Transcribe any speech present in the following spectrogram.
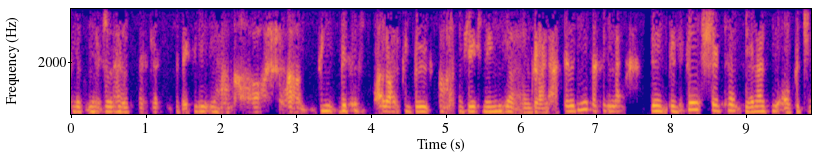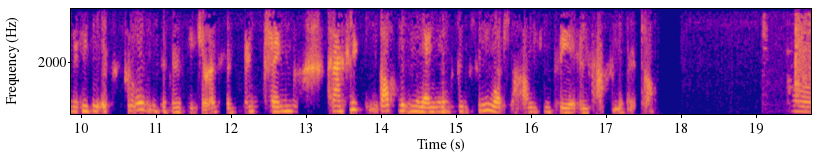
in the mental health sector specifically, we have uh, um, we, because a lot of people concentrate mainly on ground activities. Feel like the digital shift has given us the opportunity to explore these different features, different trends, and actually keep up with millennials to see what how we can create impact in the sector. Oh,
